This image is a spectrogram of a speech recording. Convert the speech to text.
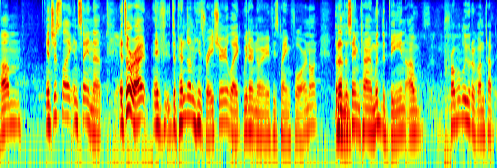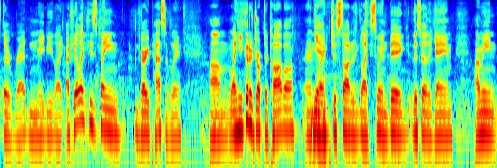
Um, it's just like insane that it's all right if it depends on his ratio. Like we don't know if he's playing four or not, but at the Mm. same time with the bean, I probably would have untapped the red and maybe like I feel like he's playing very passively. Um, like he could have dropped a Carver and Yeah. like just started like swinging big this early game. I mean,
